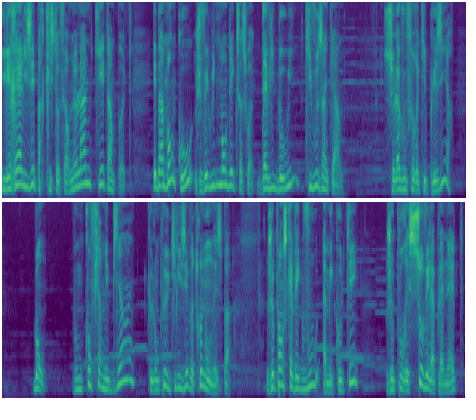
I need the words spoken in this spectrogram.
Il est réalisé par Christopher Nolan, qui est un pote. Eh ben Banco, je vais lui demander que ce soit David Bowie qui vous incarne. Cela vous ferait-il plaisir? Bon, vous me confirmez bien que l'on peut utiliser votre nom, n'est-ce pas? Je pense qu'avec vous, à mes côtés, je pourrais sauver la planète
